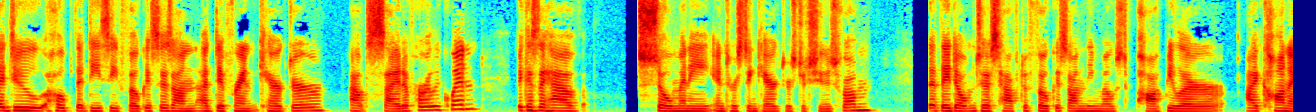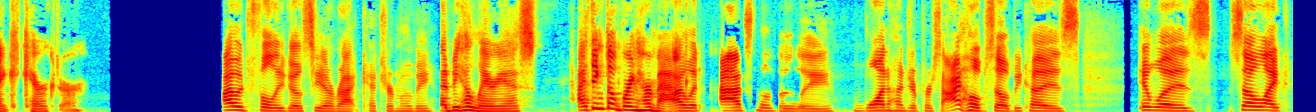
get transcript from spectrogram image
But I do hope that DC focuses on a different character outside of Harley Quinn because they have so many interesting characters to choose from that they don't just have to focus on the most popular, iconic character. I would fully go see a rat catcher movie. That'd be hilarious. I think they'll bring her back. I would absolutely 100%. I hope so because it was so like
